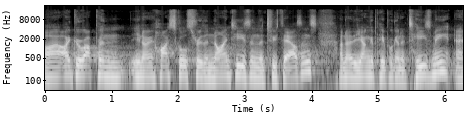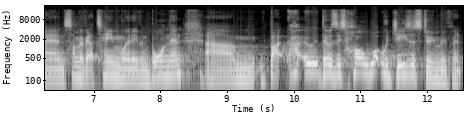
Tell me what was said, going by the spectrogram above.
uh, I grew up in, you know, high school through the 90s and the 2000s. I know the younger people are going to tease me, and some of our team weren't even born then. Um, but uh, there was this whole what would Jesus do movement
